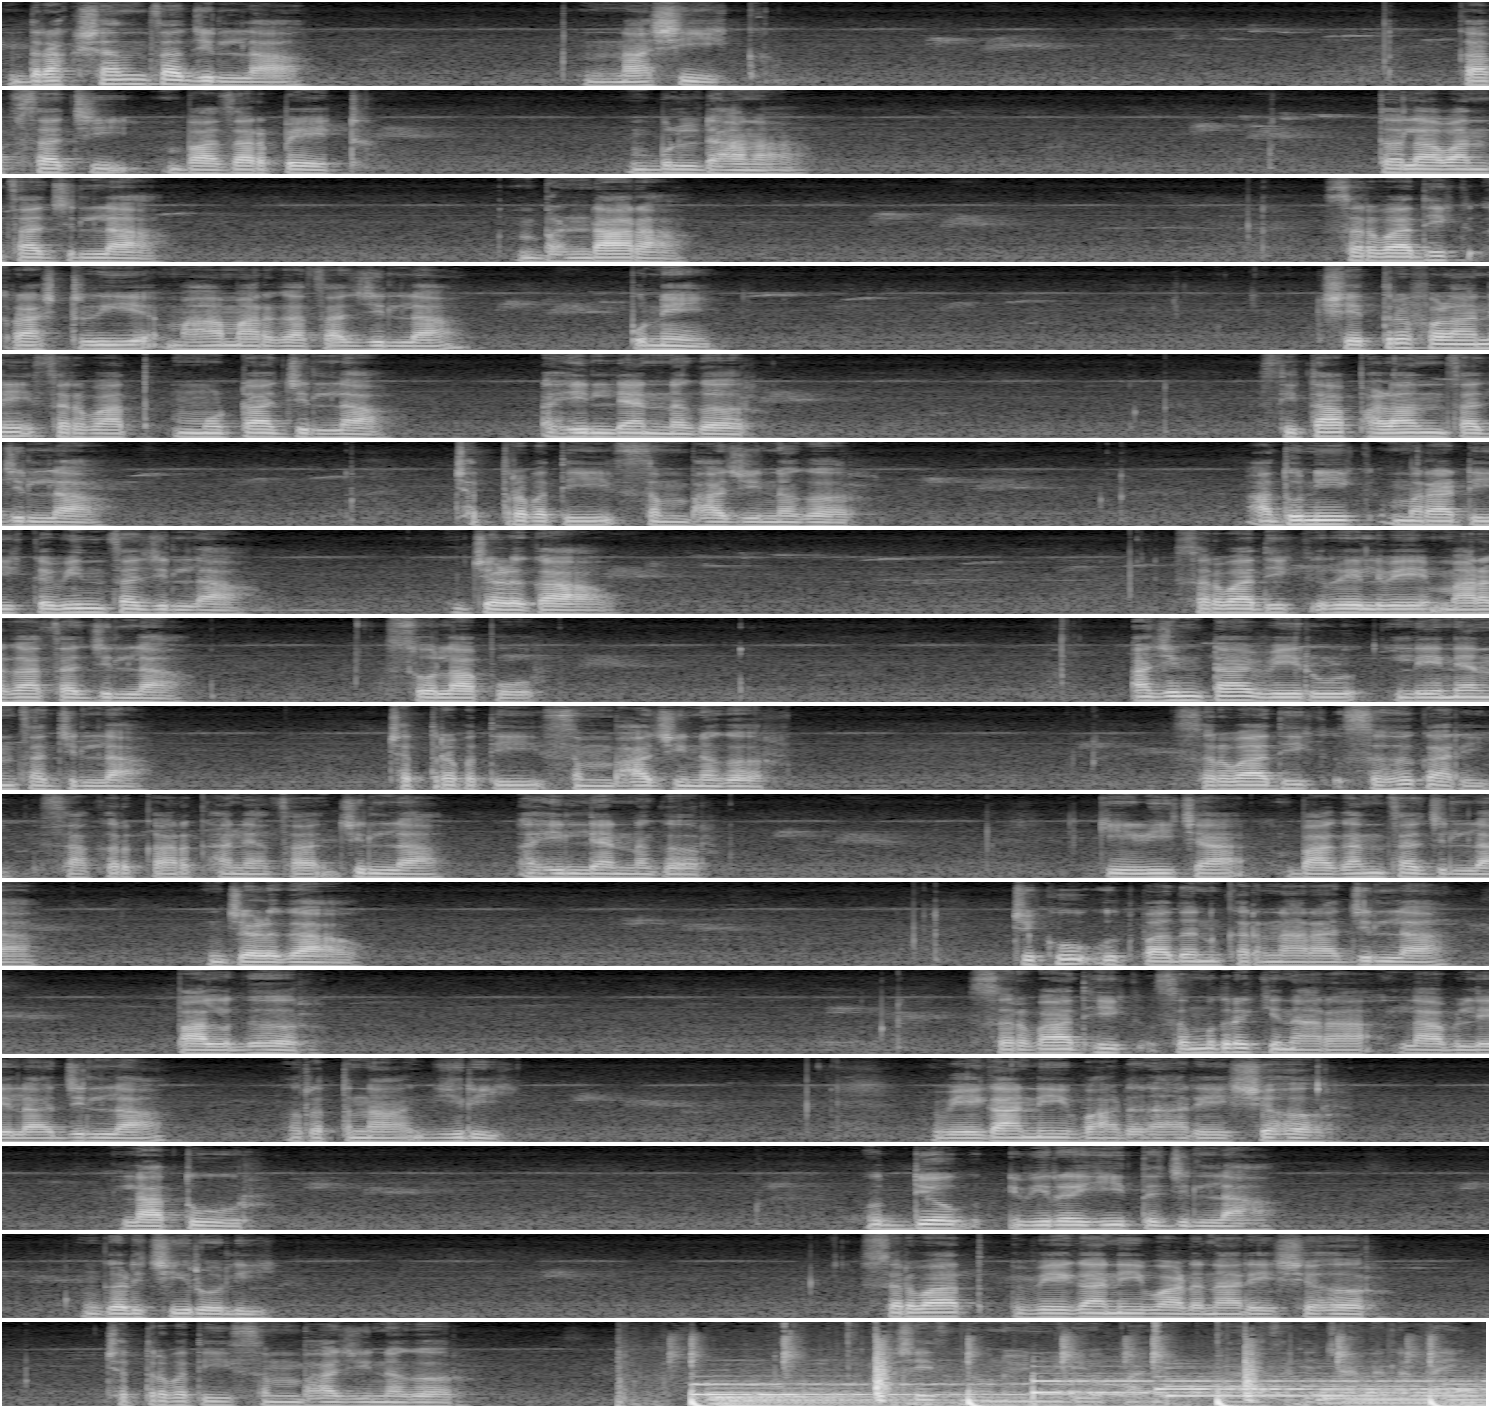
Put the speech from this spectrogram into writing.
द्राक्षांचा जिल्हा नाशिक. कापसाची बाजारपेठ बुलढाणा. तलावांचा जिल्हा भंडारा. सर्वाधिक राष्ट्रीय महामार्गाचा जिल्हा पुणे. क्षेत्रफळाने सर्वात मोठा जिल्हा अहिल्यानगर. सीताफळांचा जिल्हा छत्रपती संभाजीनगर. आधुनिक मराठी कवींचा जिल्हा जळगाव. सर्वाधिक रेल्वे मार्गाचा जिल्हा सोलापूर. अजिंठा वेरूळ लेण्यांचा जिल्हा छत्रपती संभाजीनगर. सर्वाधिक सहकारी साखर कारखान्याचा जिल्हा अहिल्यानगर. केळीच्या बागांचा जिल्हा जळगाव. चिकू उत्पादन करणारा जिल्हा पालघर. सर्वाधिक समुद्रकिनारा लाभलेला जिल्हा रत्नागिरी. वेगाने वाढणारे शहर लातूर. उद्योग विरहित जिल्हा गडचिरोली. सर्वात वेगाने वाढणारे शहर छत्रपती संभाजीनगर. असेच नवनवीन व्हिडिओ पाहण्यासाठी चॅनलला लाईक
